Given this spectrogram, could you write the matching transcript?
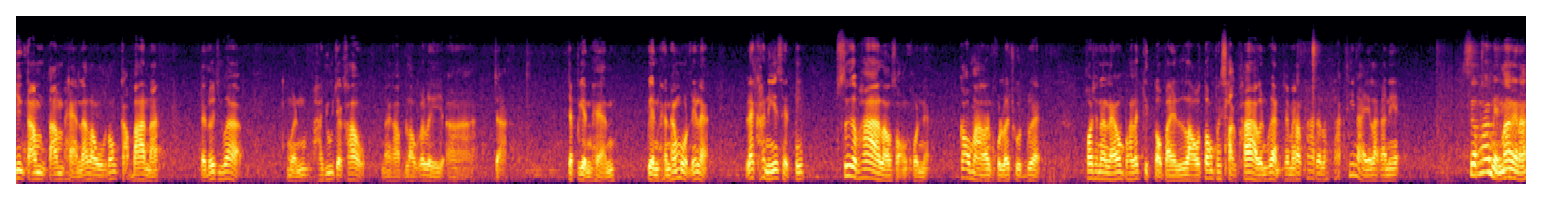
ริงๆ ตามตามแผนแล้วเราต้องกลับบ้านนะ แต่ด้วยที่ว่าเหมือนพายุจะเข้านะครับ เราก็เลยจะจะเปลี่ยนแผนเปลี่ยนแผนทั้งหมดนี่แหละ และคันนี้เสร็จปุ๊บเสื้อผ้าเราสองคนเนี่ยก็เอามากันคนละชุดด้วย เพราะฉะนั้นแล้วภารกิจต่อไปเราต้องไปซักผ้าเพื่อนๆใช่ไหมซักผ้าแต่เราซักที่ไหนล่ะคันนี้ สื้อผ้าเหม็นมากเลยนะ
